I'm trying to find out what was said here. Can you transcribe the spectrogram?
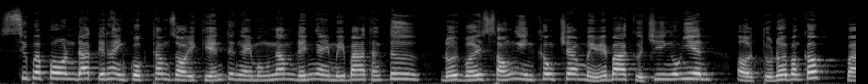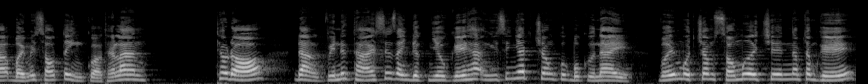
Superpol đã tiến hành cuộc thăm dò ý kiến từ ngày 5 đến ngày 13 tháng 4 đối với 6.073 cử tri ngẫu nhiên ở thủ đô Bangkok và 76 tỉnh của Thái Lan. Theo đó, Đảng Vì nước Thái sẽ giành được nhiều ghế hạ nghị sĩ nhất trong cuộc bầu cử này với 160 trên 500 ghế,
